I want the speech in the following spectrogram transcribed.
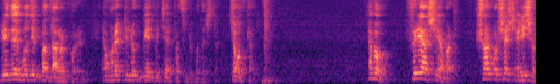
হৃদয়ে মুজিববাদ লালন করেন এমন একটি লোক বিএনপি চেয়ারপারসন উপদেষ্টা। চমৎকার। এবং ফিরে আসি আবার, সর্বশেষ edition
